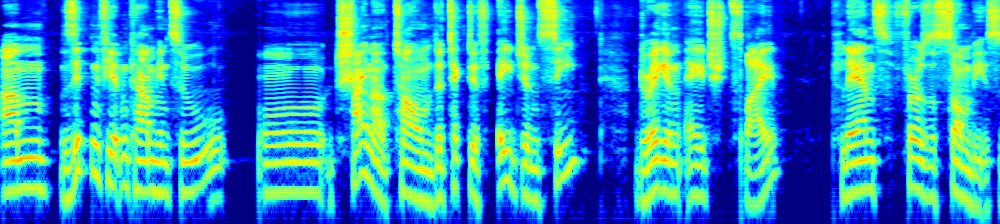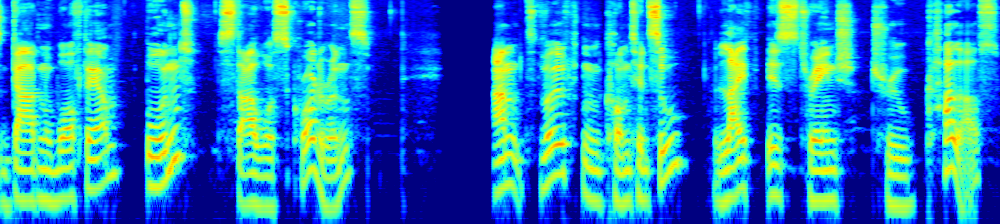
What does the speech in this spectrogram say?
Am 7.4. kam hinzu Uh, Chinatown Detective Agency, Dragon Age 2, Plants vs. Zombies Garden Warfare und Star Wars Squadrons. Am 12. kommt hinzu Life is Strange True Colors.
